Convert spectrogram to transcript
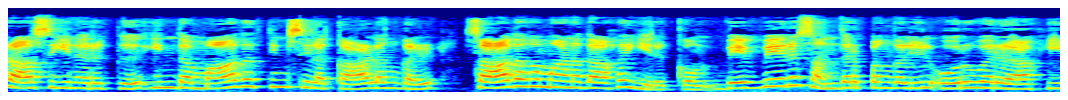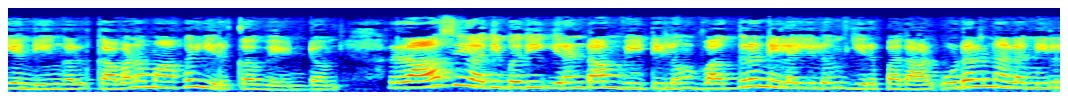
ராசியினருக்கு இந்த மாதத்தின் சில காலங்கள் சாதகமானதாக இருக்கும். வெவ்வேறு சந்தர்ப்பங்களில் ஒருவராகிய நீங்கள் கவனமாக இருக்க வேண்டும். ராசி அதிபதி இரண்டாம் வீட்டிலும் வக்ர நிலையிலும் இருப்பதால் உடல் நலனில்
